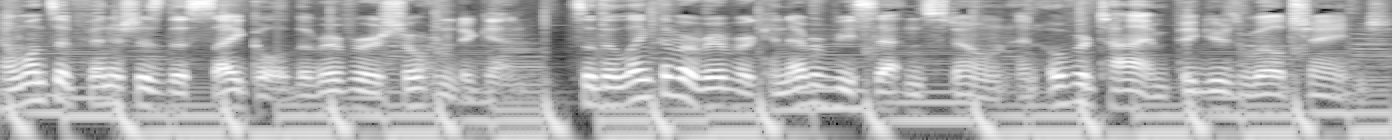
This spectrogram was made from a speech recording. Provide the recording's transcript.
and once it finishes this cycle, the river is shortened again. So the length of a river can never be set in stone, and over time, figures will change.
